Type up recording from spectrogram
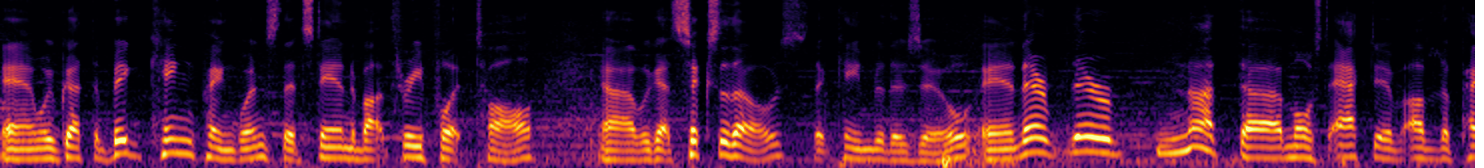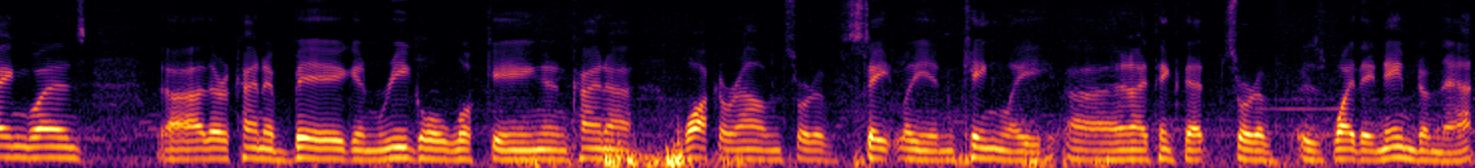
And we've got the big king penguins that stand about three foot tall. Uh, we got six of those that came to the zoo, and they're they're not the most active of the penguins. Uh, they're kind of big and regal looking and kind of walk around sort of stately and kingly, uh, and I think that sort of is why they named them that.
